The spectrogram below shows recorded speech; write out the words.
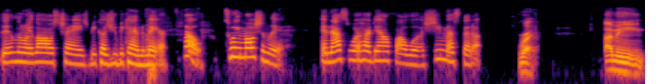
the Illinois laws changed because you became the mayor. No, too emotion led. And that's what her downfall was. She messed that up. right. I mean,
